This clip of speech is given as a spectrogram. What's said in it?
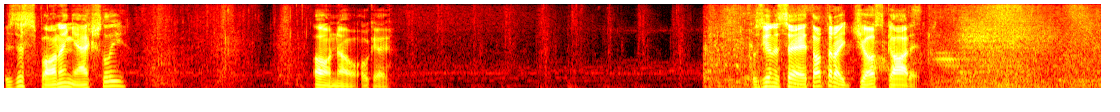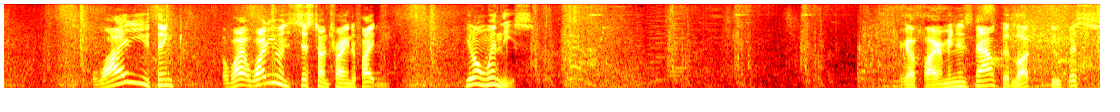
Is this spawning, actually? Oh, no. Okay. I was going to say, I thought that I just got it. Why do you think... Why, why do you insist on trying to fight me? You don't win these. I got fire minions now. Good luck, doofus.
